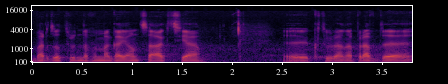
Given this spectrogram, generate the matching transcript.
Bardzo trudna, wymagająca akcja, która naprawdę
